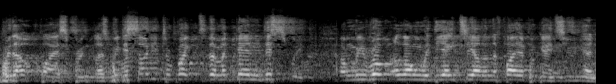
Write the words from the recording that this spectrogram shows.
without fire sprinklers. We decided to write to them again this week and we wrote along with the ATL and the Fire Brigades Union.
